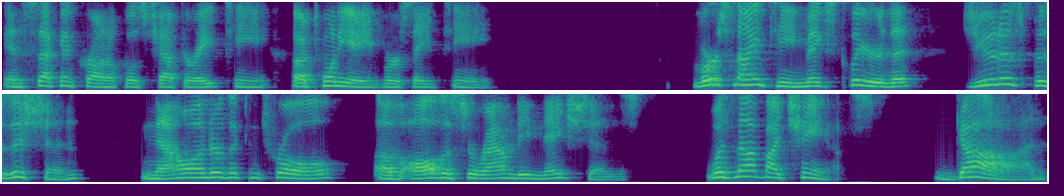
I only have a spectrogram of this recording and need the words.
in Second Chronicles chapter 18, uh, 28, verse 18. Verse 19 makes clear that Judah's position, now under the control of all the surrounding nations, was not by chance. God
